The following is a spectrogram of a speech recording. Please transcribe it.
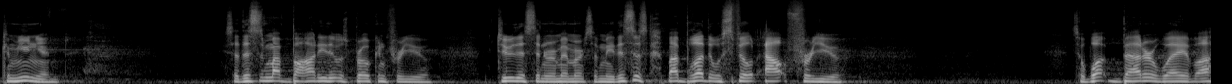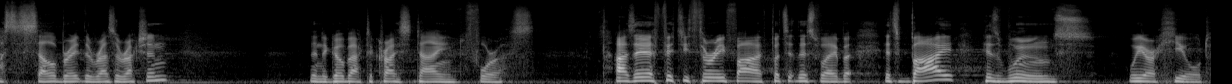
communion. He said, This is my body that was broken for you. Do this in remembrance of me. This is my blood that was spilled out for you. So, what better way of us to celebrate the resurrection than to go back to Christ dying for us? Isaiah 53 5 puts it this way, but it's by his wounds we are healed.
